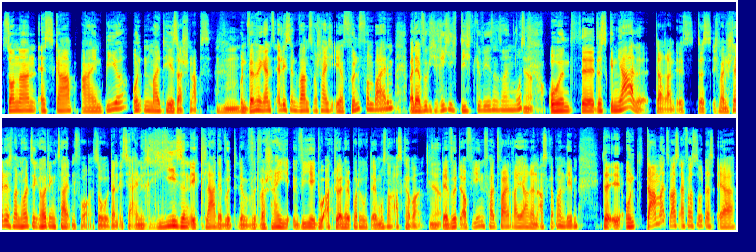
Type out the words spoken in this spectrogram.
sondern es gab ein Bier und einen Malteser Schnaps. Mhm. Und wenn wir ganz ehrlich sind, waren es wahrscheinlich eher fünf von beidem, weil er wirklich richtig dicht gewesen sein muss. Ja. Und äh, das Geniale daran ist, dass ich meine, stell dir das mal in heutigen, heutigen Zeiten vor. So, dann ist ja ein riesen Eklat. Der wird, der wird wahrscheinlich, wie du aktuell Harry Potter, guckst, der muss nach Azkaban. Ja. Der wird auf jeden Fall zwei, drei Jahre in Azkaban leben. Der, und damals war es einfach so, dass er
